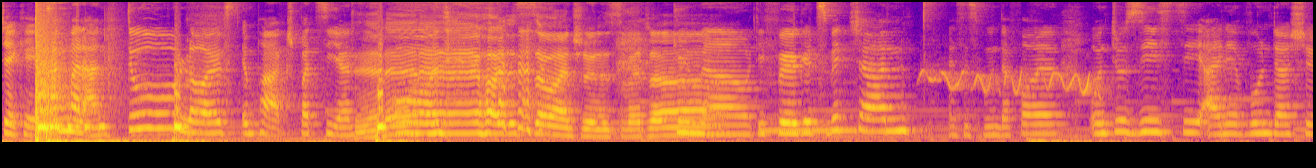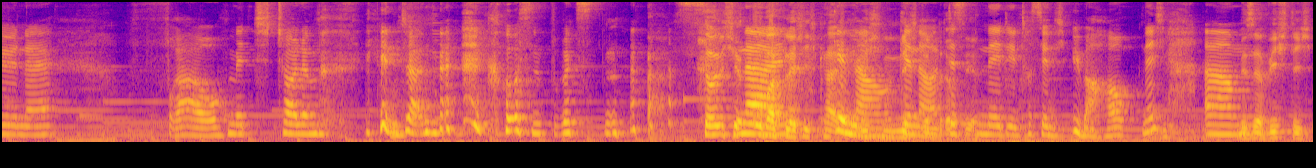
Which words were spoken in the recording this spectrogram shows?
JK, fang mal an. Du läufst im Park spazieren. Und heute ist so ein schönes Wetter. genau, die Vögel zwitschern. Es ist wundervoll. Und du siehst sie, eine wunderschöne Frau mit tollem Hintern, großen Brüsten. Solche Nein, Oberflächlichkeiten, genau, die mich nicht genau. Das, interessieren. nee, die interessieren dich überhaupt nicht. Ähm, Mir ist ja wichtig,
